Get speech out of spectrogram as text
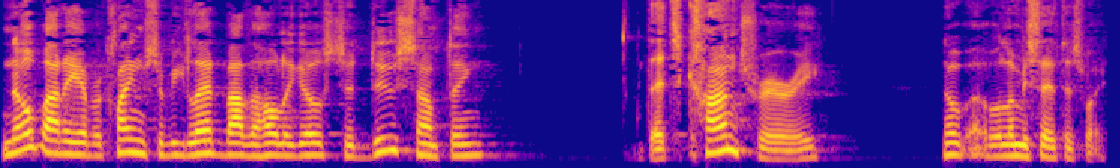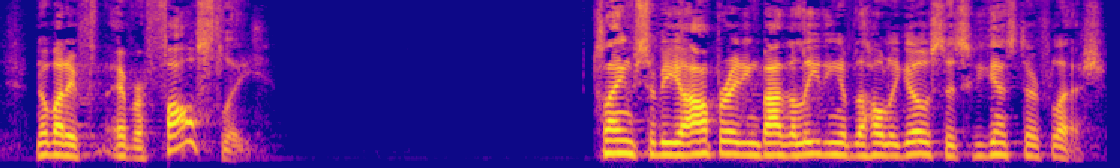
Nobody ever claims to be led by the Holy Ghost to do something that's contrary. No, well, let me say it this way. Nobody ever falsely claims to be operating by the leading of the Holy Ghost that's against their flesh.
